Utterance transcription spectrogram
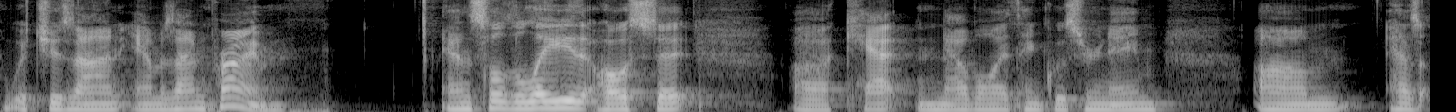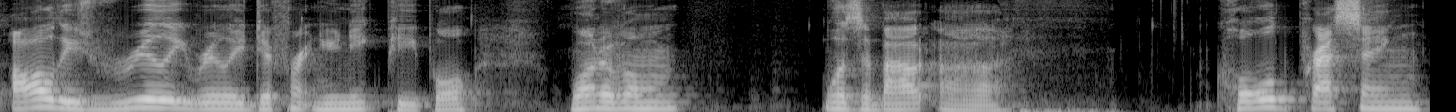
which is on Amazon Prime. And so the lady that hosts it, uh, Kat Neville, I think was her name, um, has all these really, really different, unique people. One of them was about uh, cold pressing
